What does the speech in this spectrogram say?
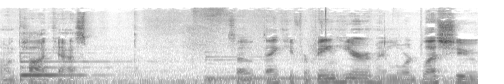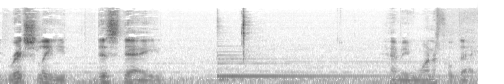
on podcast So thank you for being here. May Lord bless you richly this day. Have a wonderful day.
